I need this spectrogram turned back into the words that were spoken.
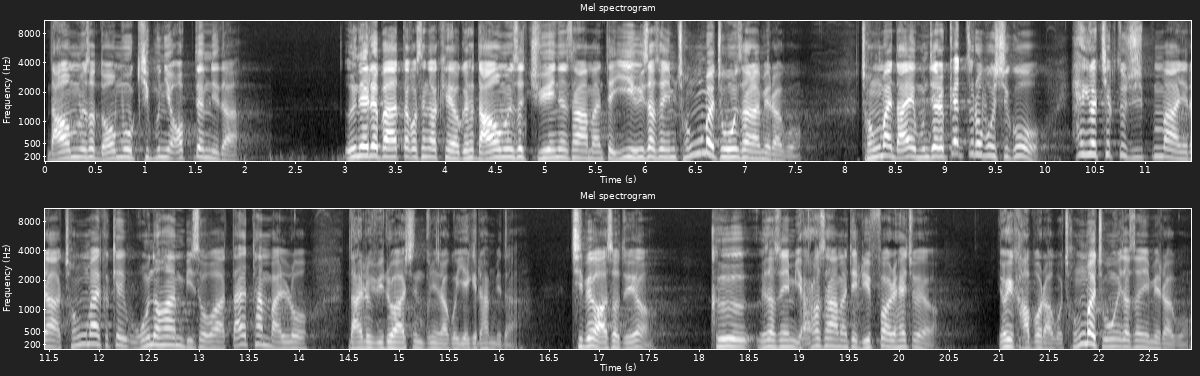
나오면서 너무 기분이 업됩니다. 은혜를 받았다고 생각해요. 그래서 나오면서 주위에 있는 사람한테 이 의사 선생님 정말 좋은 사람이라고. 정말 나의 문제를 꿰뚫어 보시고 해결책도 주실 뿐만 아니라 정말 그렇게 온화한 미소와 따뜻한 말로 나를 위로하시는 분이라고 얘기를 합니다. 집에 와서도요. 그 의사 선생님 여러 사람한테 리퍼를 해줘요. 여기 가보라고. 정말 좋은 의사 선생님이라고.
